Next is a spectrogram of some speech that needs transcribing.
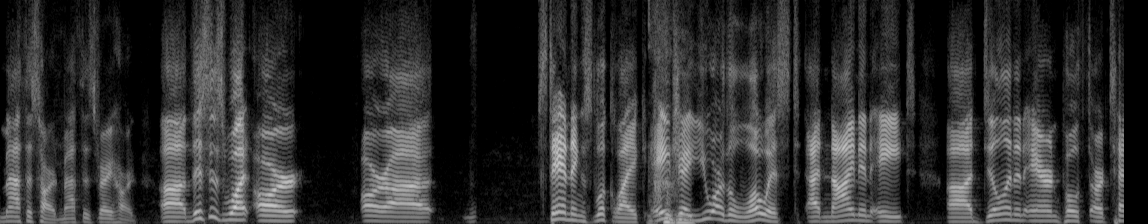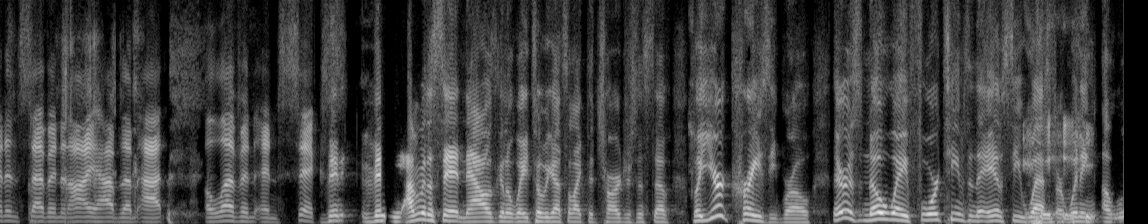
math is hard math is very hard uh this is what our our uh standings look like aj you are the lowest at nine and eight uh dylan and aaron both are 10 and 7 and i have them at 11 and 6 Vinny, Vinny, I'm gonna say it now. I was gonna wait till we got to like the Chargers and stuff. But you're crazy, bro. There is no way four teams in the AFC West are winning 11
